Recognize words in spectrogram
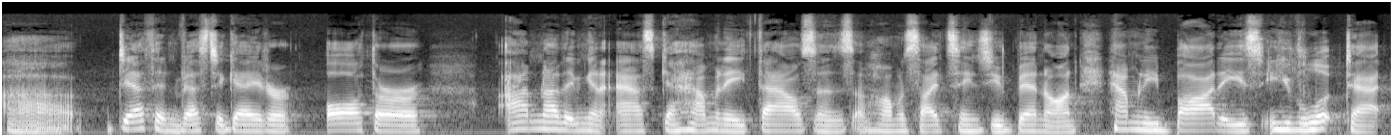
uh, death investigator, author, I'm not even going to ask you how many thousands of homicide scenes you've been on, how many bodies you've looked at.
